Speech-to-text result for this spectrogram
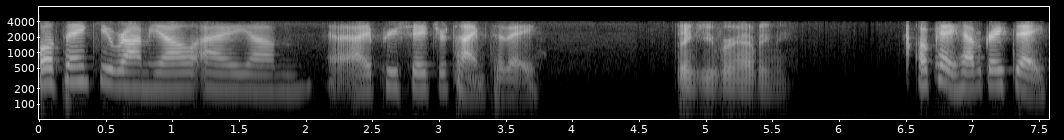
Well, thank you, Ramiel. I um, I appreciate your time today. Thank you for having me. Okay, have a great day.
